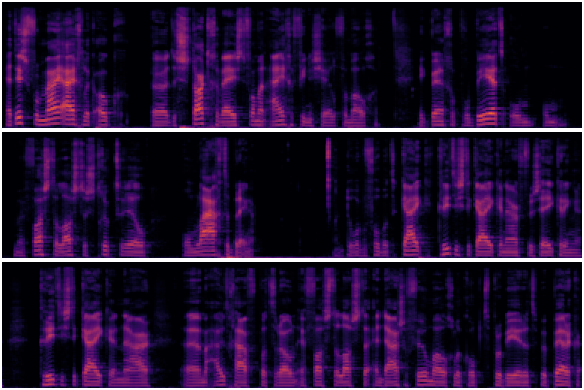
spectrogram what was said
Het is voor mij eigenlijk ook uh, de start geweest van mijn eigen financiële vermogen. Ik ben geprobeerd om, om mijn vaste lasten structureel omlaag te brengen. Door bijvoorbeeld te kijken, kritisch te kijken naar verzekeringen, kritisch te kijken naar mijn uitgavenpatroon en vaste lasten en daar zoveel mogelijk op te proberen te beperken.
